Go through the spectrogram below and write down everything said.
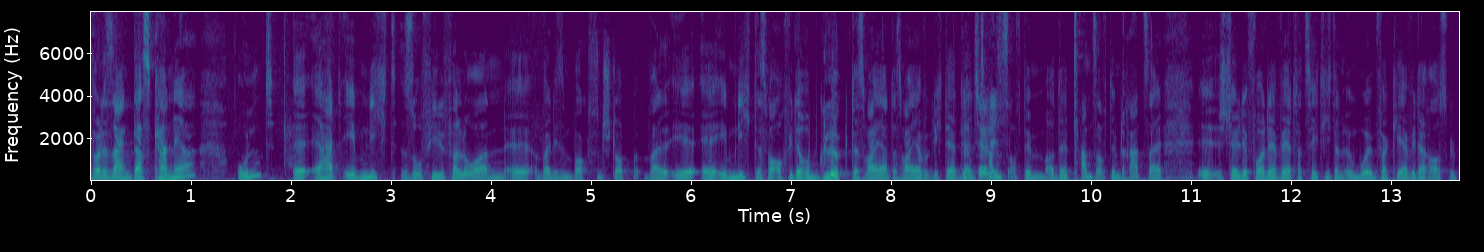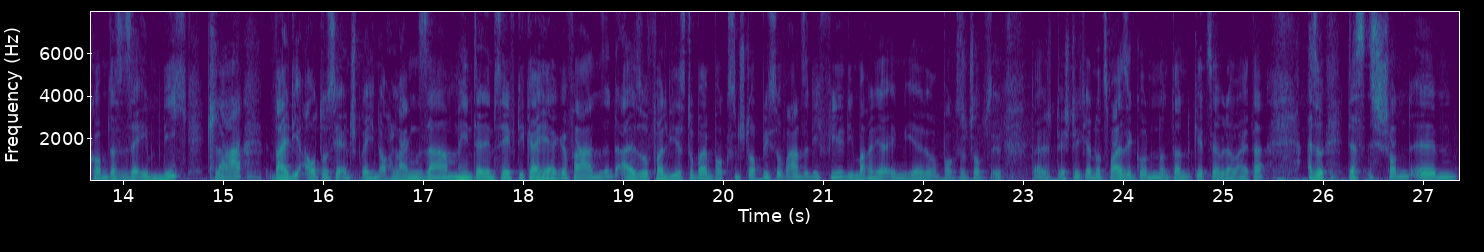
wollte sagen, das kann er. Und äh, er hat eben nicht so viel verloren äh, bei diesem Boxenstopp, weil er, er eben nicht, das war auch wiederum Glück. Das war ja, das war ja wirklich der, der. Tanz auf dem, äh, der Tanz auf dem Drahtseil. Äh, stell dir vor, der wäre tatsächlich dann irgendwo im Verkehr wieder rausgekommen. Das ist er eben nicht. Klar, weil die Autos ja entsprechend auch langsam hinter dem Safety Car hergefahren sind. Also verlierst du beim Boxenstopp nicht so wahnsinnig viel. Die machen ja in ihre Boxenstopps, äh, da, der steht ja nur zwei Sekunden und dann geht's ja wieder weiter. Also das ist schon, ähm,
